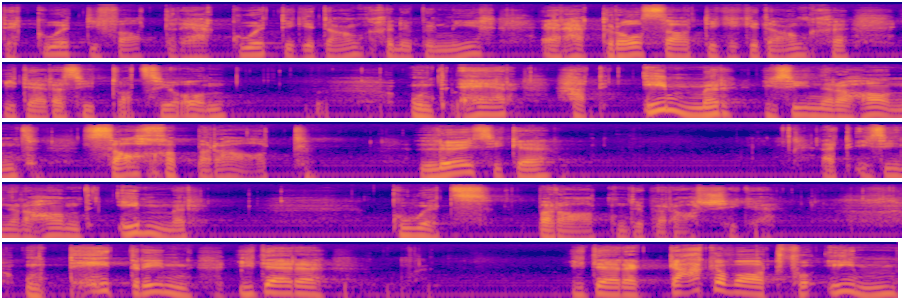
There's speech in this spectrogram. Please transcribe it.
Der gute Vater, er hat gute Gedanken über mich. Er hat großartige Gedanken in dieser Situation. Und er hat immer in seiner Hand Sachen parat. Lösungen. Er hat in seiner Hand immer Gutes parat und Überraschungen. Und dort drin, in dieser, in dieser Gegenwart von ihm,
